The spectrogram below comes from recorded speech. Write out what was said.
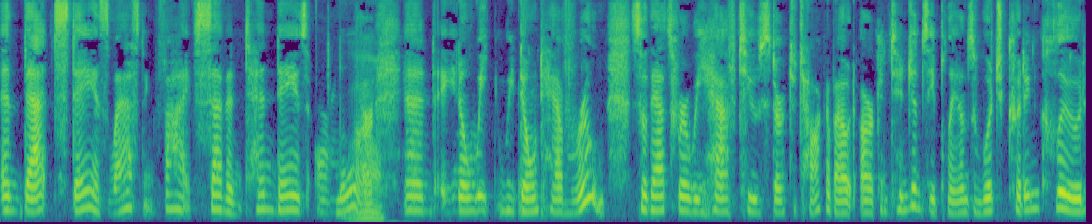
and that stay is lasting five, seven, ten days or more. Wow. And you know, we we don't have room, so that's where we have to start to talk about our contingency plans, which could include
